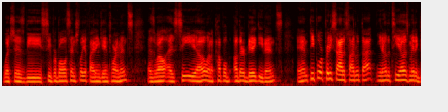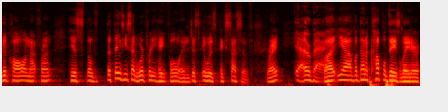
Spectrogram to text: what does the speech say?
which is the Super Bowl essentially of fighting game tournaments, as well as CEO and a couple other big events. And people were pretty satisfied with that. You know, the TOs made a good call on that front. His the, the things he said were pretty hateful and just it was excessive, right? Yeah, they're bad. But yeah, but then a couple days later,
